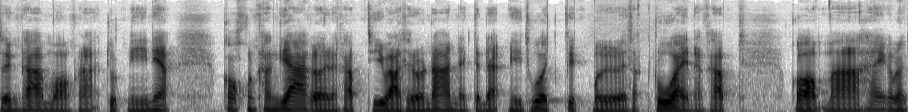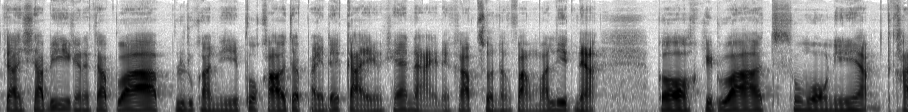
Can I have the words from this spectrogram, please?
ซึ่งถ้ามองณจุดนี้เนี่ยก็ค่อนข้างยากเลยนะครับที่บาร์เซโลนาเนี่ยจะมีถ้วยติดมือสักถ้วยนะครับ ก็มาให้กำลังใจชาบี้กันนะครับว่าฤดูกาลนี้พวกเขาจะไปได้ไกลกันแค่ไหนนะครับส่วนทางฝั่งมาริดเนี่ยก็คิดว่าชั่วโมงนี้เนี่ยใคร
